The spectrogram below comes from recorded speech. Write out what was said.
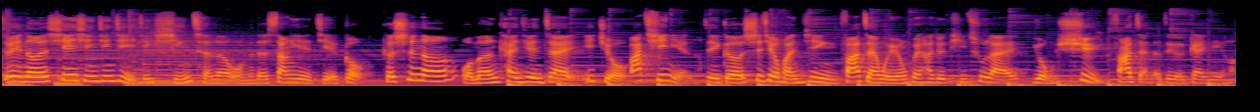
所以呢，先行经济已经形成了我们的商业结构。可是呢，我们看见在一九八七年，这个世界环境发展委员会他就提出来永续发展的这个概念，哈，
